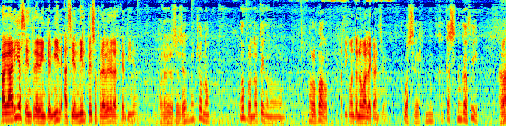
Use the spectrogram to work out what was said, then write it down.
¿Pagarías entre 20 mil a 100 mil pesos para ver a la Argentina? Para ver, sea, no, yo no. No, pues no tengo, no, no, no lo pago. ¿Hace cuánto no va a la cancha? Fue a ser, nunca, casi nunca fui. ¿Cuánto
